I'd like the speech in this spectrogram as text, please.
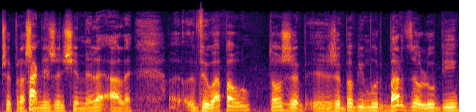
przepraszam, Tak. jeżeli się mylę, ale wyłapał to, że, że Bobby Moore bardzo lubi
